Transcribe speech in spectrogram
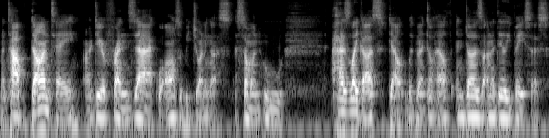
On top of Dante, our dear friend Zach will also be joining us, someone who has, like us, dealt with mental health and does on a daily basis.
